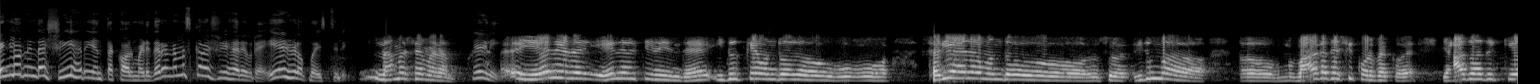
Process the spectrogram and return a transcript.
ಬೆಂಗಳೂರಿನಿಂದ ಶ್ರೀಹರಿ ಅಂತ ಕಾಲ್ ಮಾಡಿದ್ದಾರೆ. ನಮಸ್ಕಾರ ಶ್ರೀಹರಿ ಅವರೇ ಏನ್ ಹೇಳಕ್ ಬಯಸ್ತೀರಿ? ನಮಸ್ತೆ ಮೇಡಮ್ ಹೇಳಿ. ಏನ್ ಏನ್ ಹೇಳ್ತೀನಿ ಅಂದ್ರೆ ಇದಕ್ಕೆ ಒಂದು ಸರಿಯಾದ ಒಂದು ಇದು ಮಾರ್ಗದರ್ಶಿ ಕೊಡ್ಬೇಕು. ಯಾವ್ದು ಅದಕ್ಕೆ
